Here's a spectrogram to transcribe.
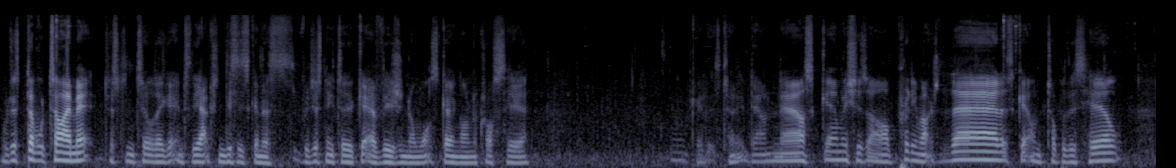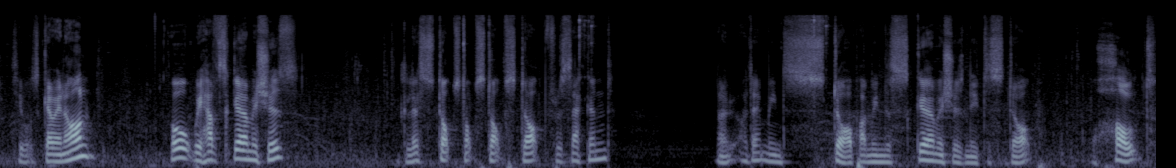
We'll just double time it just until they get into the action. This is gonna we just need to get a vision on what's going on across here Okay, let's turn it down now. Skirmishers are pretty much there. Let's get on top of this hill. See what's going on. Oh, we have skirmishers. Okay, let's stop, stop, stop, stop for a second. No, I don't mean stop. I mean the skirmishers need to stop. Or halt.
